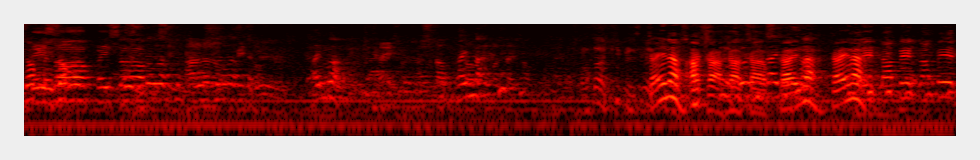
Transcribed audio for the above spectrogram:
off, Face face off. off, face off. Kain na. Ah, ka, ka, ka, kain na. Kain na. Lapit, lapit, lapit.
